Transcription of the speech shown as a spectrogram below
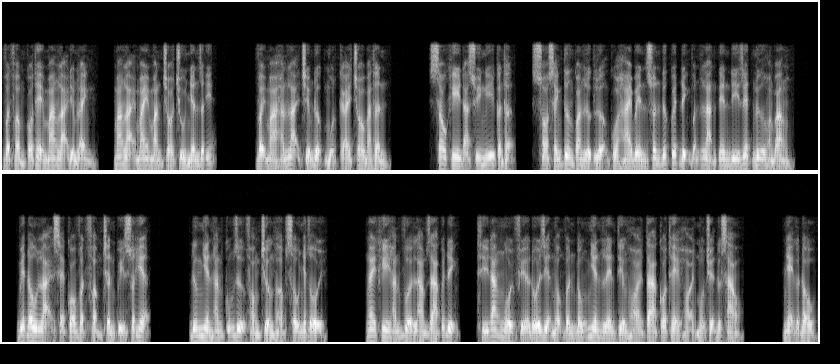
Vật phẩm có thể mang lại điểm lành, mang lại may mắn cho chủ nhân rất ít vậy mà hắn lại chiếm được một cái cho bản thân. Sau khi đã suy nghĩ cẩn thận, so sánh tương quan lực lượng của hai bên, xuân đức quyết định vẫn là nên đi giết nữ hoàng băng. Biết đâu lại sẽ có vật phẩm chân quý xuất hiện. Đương nhiên hắn cũng dự phòng trường hợp xấu nhất rồi. Ngay khi hắn vừa làm ra quyết định, thì đang ngồi phía đối diện mộng vân bỗng nhiên lên tiếng hỏi, ta có thể hỏi một chuyện được sao? Nhẹ gật đầu,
